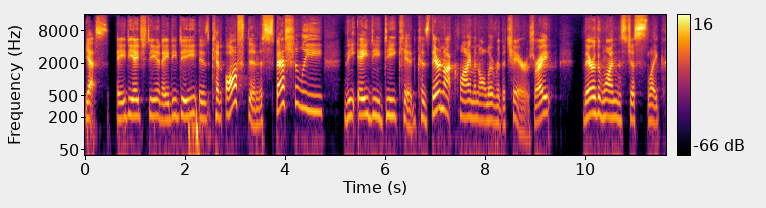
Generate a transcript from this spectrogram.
Yes, ADHD and ADD is can often, especially the ADD kid because they're not climbing all over the chairs, right? They're the ones just like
